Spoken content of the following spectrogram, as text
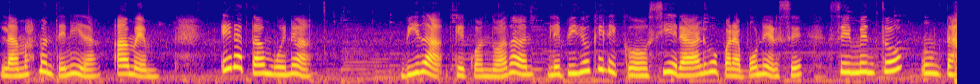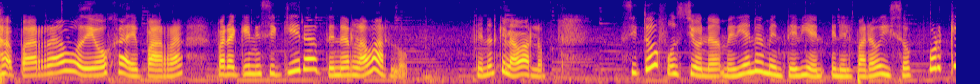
la más mantenida. Amén. Era tan buena vida que cuando Adán le pidió que le cosiera algo para ponerse, se inventó un taparrabo de hoja de parra para que ni siquiera tener lavarlo, tener que lavarlo. Si todo funciona medianamente bien en el paraíso, ¿por qué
